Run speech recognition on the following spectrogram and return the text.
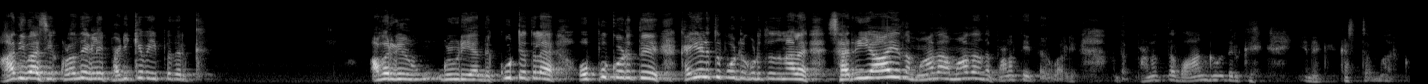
ஆதிவாசி குழந்தைகளை படிக்க வைப்பதற்கு அவர்கள் உங்களுடைய அந்த கூட்டத்தில் ஒப்பு கொடுத்து கையெழுத்து போட்டு கொடுத்ததுனால சரியாக இந்த மாதா மாதம் அந்த பணத்தை தருவார்கள். அந்த பணத்தை வாங்குவதற்கு எனக்கு கஷ்டமாக இருக்கும்.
